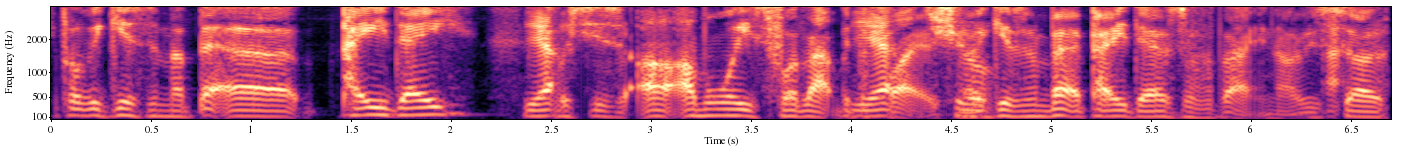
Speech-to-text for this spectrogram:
it probably gives them a better payday. Yeah. which is uh, I'm always for that with the Yeah, fighters. You know, sure. it gives them a better payday and stuff like that. You know, so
